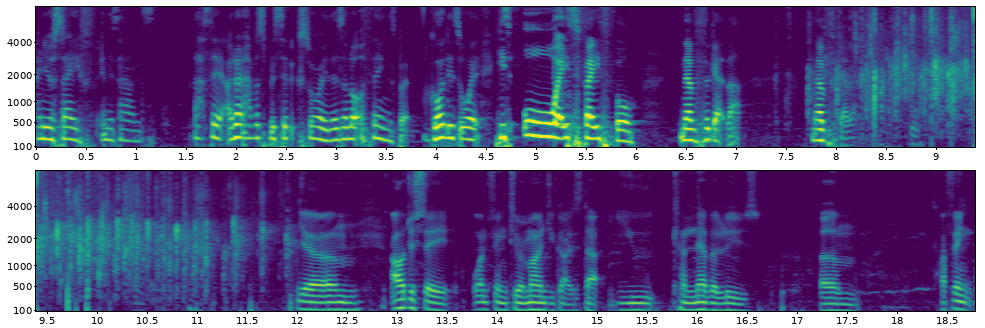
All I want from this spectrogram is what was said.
And you're safe in His hands. That's it. I don't have a specific story. There's a lot of things, but God is always, He's always faithful. Never forget that. Never forget that. Yeah, um, I'll just say one thing to remind you guys that you can never lose. Um, I think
